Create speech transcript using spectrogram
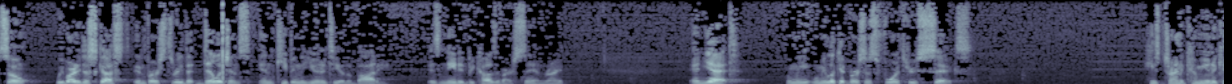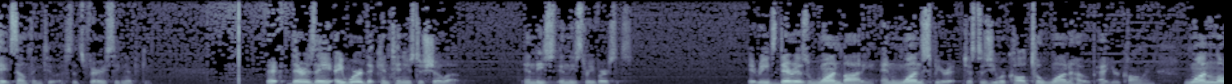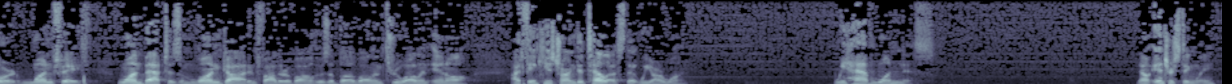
So, we've already discussed in verse 3 that diligence in keeping the unity of the body is needed because of our sin, right? And yet, when we, when we look at verses 4 through 6, he's trying to communicate something to us that's very significant. There, there is a, a word that continues to show up in these, in these three verses. It reads, There is one body and one spirit, just as you were called to one hope at your calling, one Lord, one faith, one baptism, one God and Father of all, who is above all and through all and in all. I think he's trying to tell us that we are one. We have oneness. Now, interestingly,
